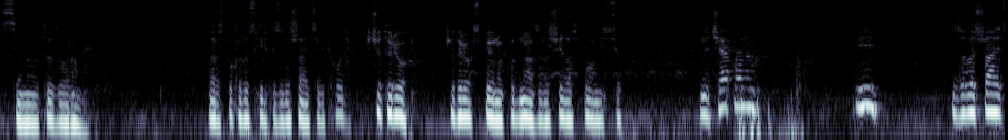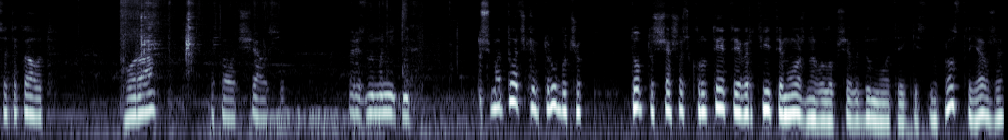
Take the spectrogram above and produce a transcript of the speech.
з цими от узорами. Зараз покажу скільки залишається відходів. З чотирьох, чотирьох спинок одна залишилась повністю нечепана. І залишається така от гора, така от ще різноманітних шматочків, трубочок. Тобто ще щось крутити, вертіти можна було б ще видумувати якісь. Ну просто я вже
